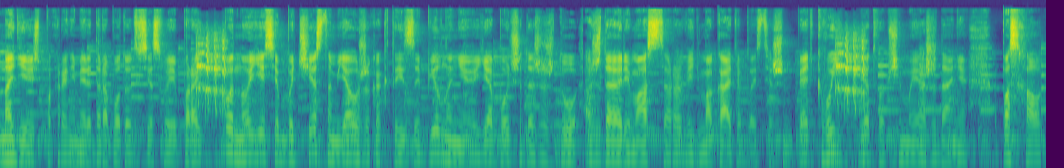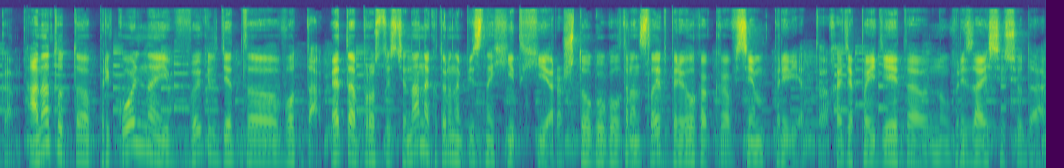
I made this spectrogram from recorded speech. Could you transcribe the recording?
надеюсь, по крайней мере, доработают все свои проекты. Но если быть честным, я уже как-то и забил на нее, я больше даже жду, ожидаю ремастер Ведьмака для PlayStation 5. Кого ебет вообще мои ожидания? Пасхалка. Она тут э, прикольная и выглядит вот так. Это просто стена, на которой написано Hit Here, что Google Translate перевел как «всем привет». Хотя, по идее, это, ну, врезайся сюда.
